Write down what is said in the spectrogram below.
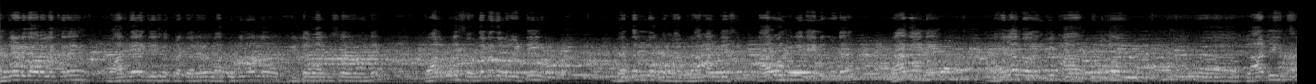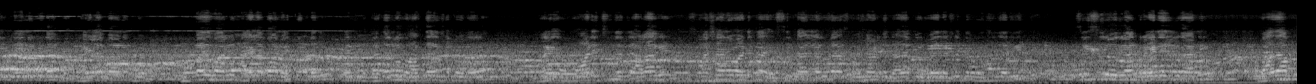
అంజేడ్ గారి లెక్కనే వాగ్దానం చేసిన ప్రకారం మా కుటుంబంలో గిట్ట బాలకృష్ణ ఉండే. వాళ్ళు కూడా సొంత నిధులు పెట్టి గతంలో ఒక మా గ్రామానికి చేశారు. నా వంతుగా నేను కూడా రాగానే మహిళా భవన్కి మా కుటుంబం ప్లాట్ ఇచ్చి నేను కూడా మహిళా భవనం ముప్పై వారిలో మహిళా భవనం ఎక్కువ ఉండదు. నేను గతంలో వాగ్దానం ప్రకారం వాడిచ్చింది అలాగే శ్మశాన వాటిక ఎస్సీ కాలనీలో కూడా శ్మశాన వాటిక దాదాపు ఇరవై లక్షలతో వచ్చి జరిగింది. సీసీ కానీ డ్రైనేజీలు కానీ దాదాపు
